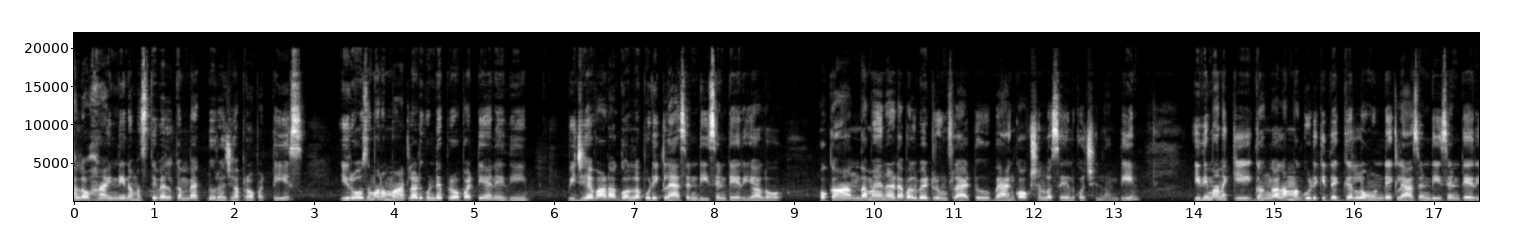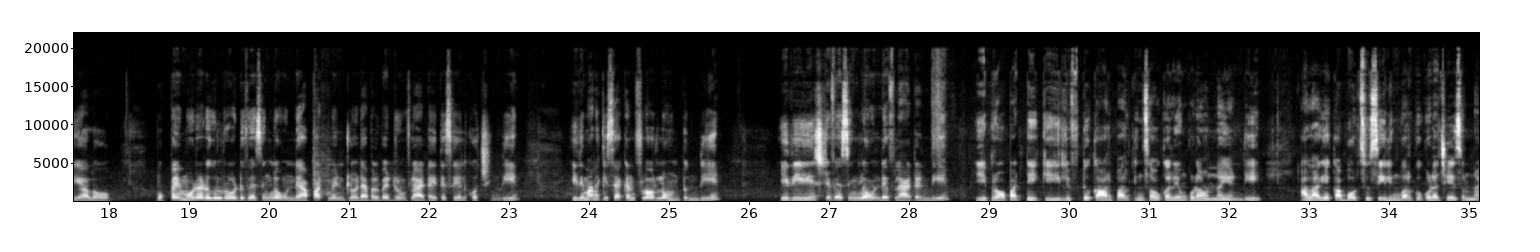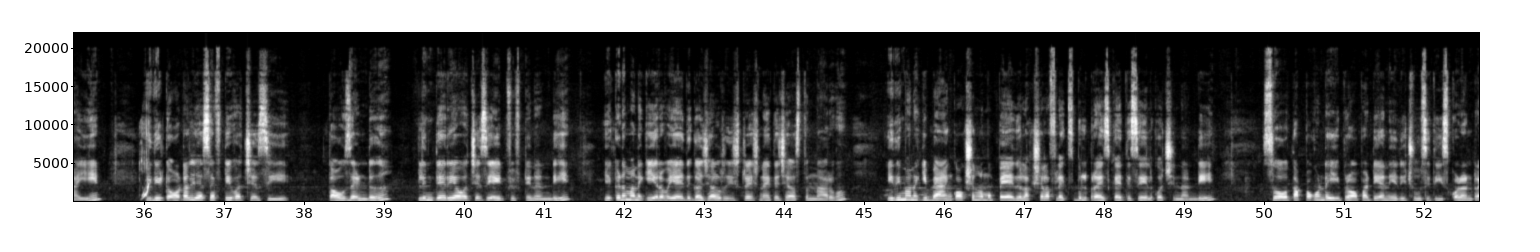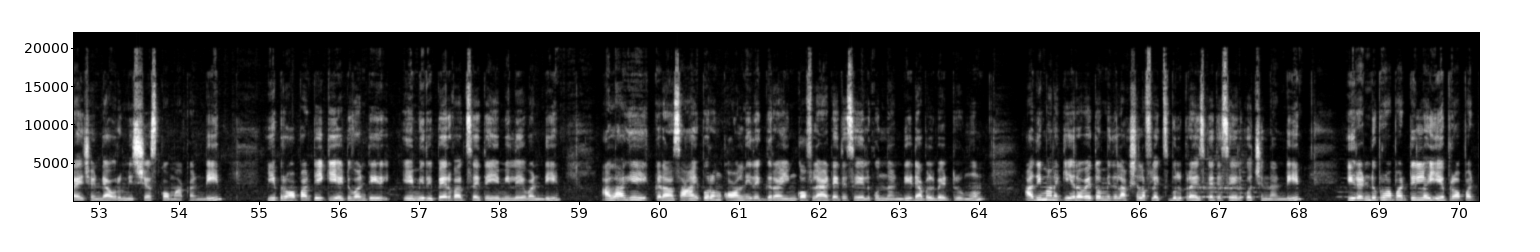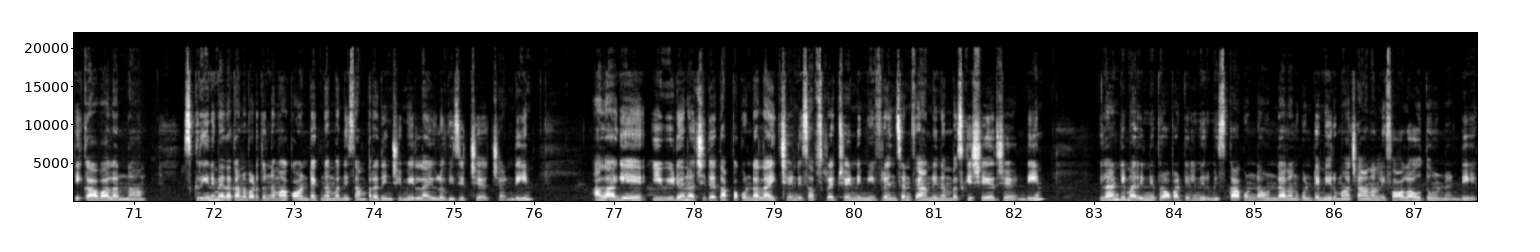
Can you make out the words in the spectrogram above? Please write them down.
Hello hi అండి. నమస్తే. Welcome back to Raza properties. ఈరోజు మనం మాట్లాడుకుంటే ప్రాపర్టీ అనేది Vijayawada Gollapudi class and decent ఏరియాలో ఒక అందమైన డబల్ బెడ్రూమ్ ఫ్లాట్ బ్యాంక్ ఆప్షన్లో సేల్కి వచ్చిందండి ఇది మనకి గంగాలమ్మ గుడికి దగ్గరలో ఉండే క్లాస్ అండ్ డీసెంట్ ఏరియాలో ముప్పై మూడు అడుగుల రోడ్డు ఫేసింగ్లో ఉండే అపార్ట్మెంట్లో డబల్ బెడ్రూమ్ ఫ్లాట్ అయితే సేల్కి వచ్చింది ఇది మనకి సెకండ్ ఫ్లోర్లో ఉంటుంది. ఇది ఈస్ట్ ఫేసింగ్లో ఉండే ఫ్లాట్ అండి. ఈ ప్రాపర్టీకి లిఫ్ట్ కార్ పార్కింగ్ సౌకర్యం కూడా ఉన్నాయండి. అలాగే కబోర్డ్స్ సీలింగ్ వర్క్ కూడా చేసి ఉన్నాయి ఇది టోటల్ ఎస్ఎఫ్టీ వచ్చేసి థౌజండ్ ప్లింత్ ఏరియా వచ్చేసి ఎయిట్ ఫిఫ్టీన్ అండి. ఇక్కడ మనకి ఇరవై ఐదు గజాలు రిజిస్ట్రేషన్ అయితే చేస్తున్నారు. ఇది మనకి బ్యాంక్ ఆప్షన్లో ముప్పై ఐదు లక్షల ఫ్లెక్సిబుల్ ప్రైస్కి అయితే సేల్కి వచ్చిందండి. సో తప్పకుండా ఈ ప్రాపర్టీ అనేది చూసి తీసుకోవడానికి ట్రై చేయండి. ఎవరు మిస్ చేసుకోమాకండి. ఈ ప్రాపర్టీకి ఎటువంటి ఏమీ రిపేర్ వర్క్స్ అయితే ఏమీ లేవండి. అలాగే ఇక్కడ సాయిపురం కాలనీ దగ్గర ఇంకో ఫ్లాట్ అయితే సేల్కుందండి డబుల్ బెడ్రూమ్. అది మనకి ఇరవై తొమ్మిది లక్షల ఫ్లెక్సిబుల్ ప్రైస్కి అయితే సేల్కి వచ్చిందండి ఈ రెండు ప్రాపర్టీల్లో ఏ ప్రాపర్టీ కావాలన్నా స్క్రీన్ మీద కనబడుతున్న మా కాంటాక్ట్ నెంబర్ని సంప్రదించి మీరు లైవ్లో విజిట్ చేయొచ్చండి. అలాగే ఈ వీడియో నచ్చితే తప్పకుండా లైక్ చేయండి సబ్స్క్రైబ్ చేయండి మీ ఫ్రెండ్స్ అండ్ ఫ్యామిలీ మెంబర్స్కి షేర్ చేయండి. ఇలాంటి మరిన్ని ప్రాపర్టీలు మీరు మిస్ కాకుండా ఉండాలనుకుంటే మీరు మా ఛానల్ని ఫాలో అవుతూ ఉండండి.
